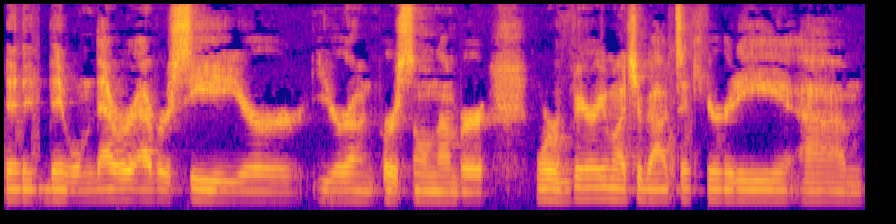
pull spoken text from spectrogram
they, they, will never ever see your your own personal number. We're very much about security. Um,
